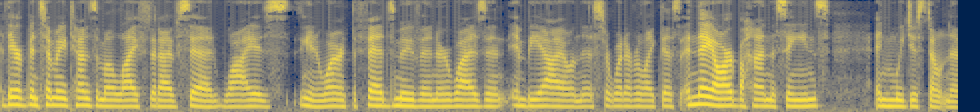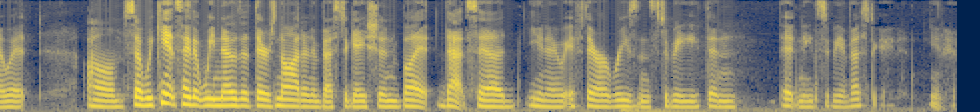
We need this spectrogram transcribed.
there have been so many times in my life that I've said, why is, you know, why aren't the feds moving or why isn't MBI on this or whatever like this? And they are behind the scenes and we just don't know it. Um, so we can't say that we know that there's not an investigation, but that said, you know, if there are reasons to be, then it needs to be investigated, you know.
